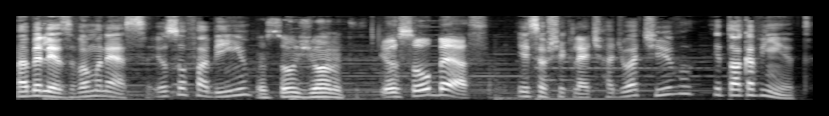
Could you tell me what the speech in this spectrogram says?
Mas beleza, vamos nessa. Eu sou o Fabinho, Eu sou o Jonathan. Eu sou o Bessa. esse é o Chiclete Radioativo e toca a vinheta.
